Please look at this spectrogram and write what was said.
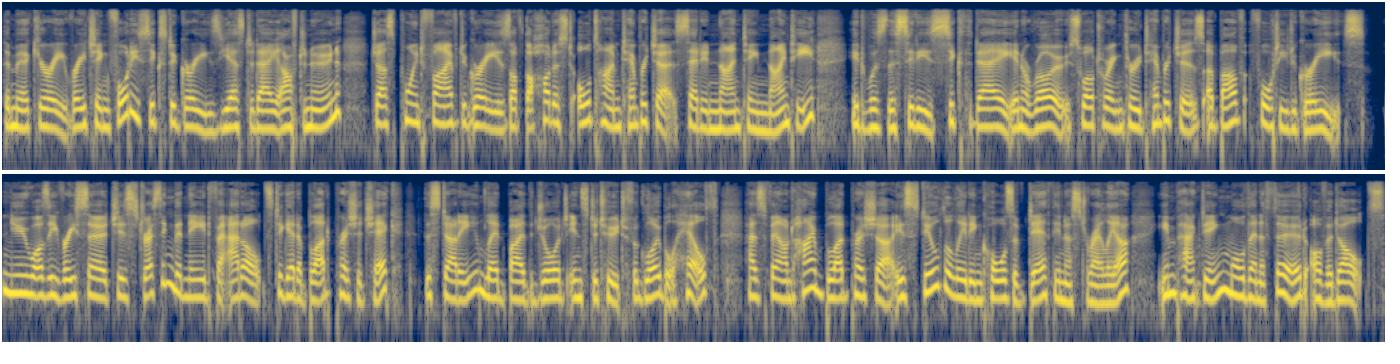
the mercury reaching 46 degrees yesterday afternoon, just 0.5 degrees off the hottest all time temperature set in 1990. It was the city's sixth day in a row, sweltering through temperatures above 40 degrees. New Aussie research is stressing the need for adults to get a blood pressure check. The study, led by the George Institute for Global Health, has found high blood pressure is still the leading cause of death in Australia, impacting more than a third of adults.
